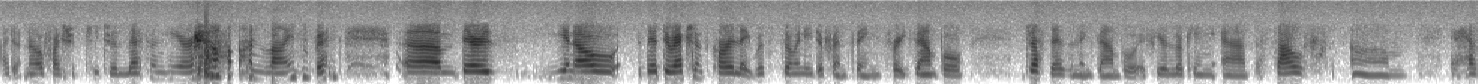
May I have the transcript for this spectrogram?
I don't know if I should teach a lesson here online, but um, there's, you know, the directions correlate with so many different things. For example, just as an example, if you're looking at the South, um, it has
